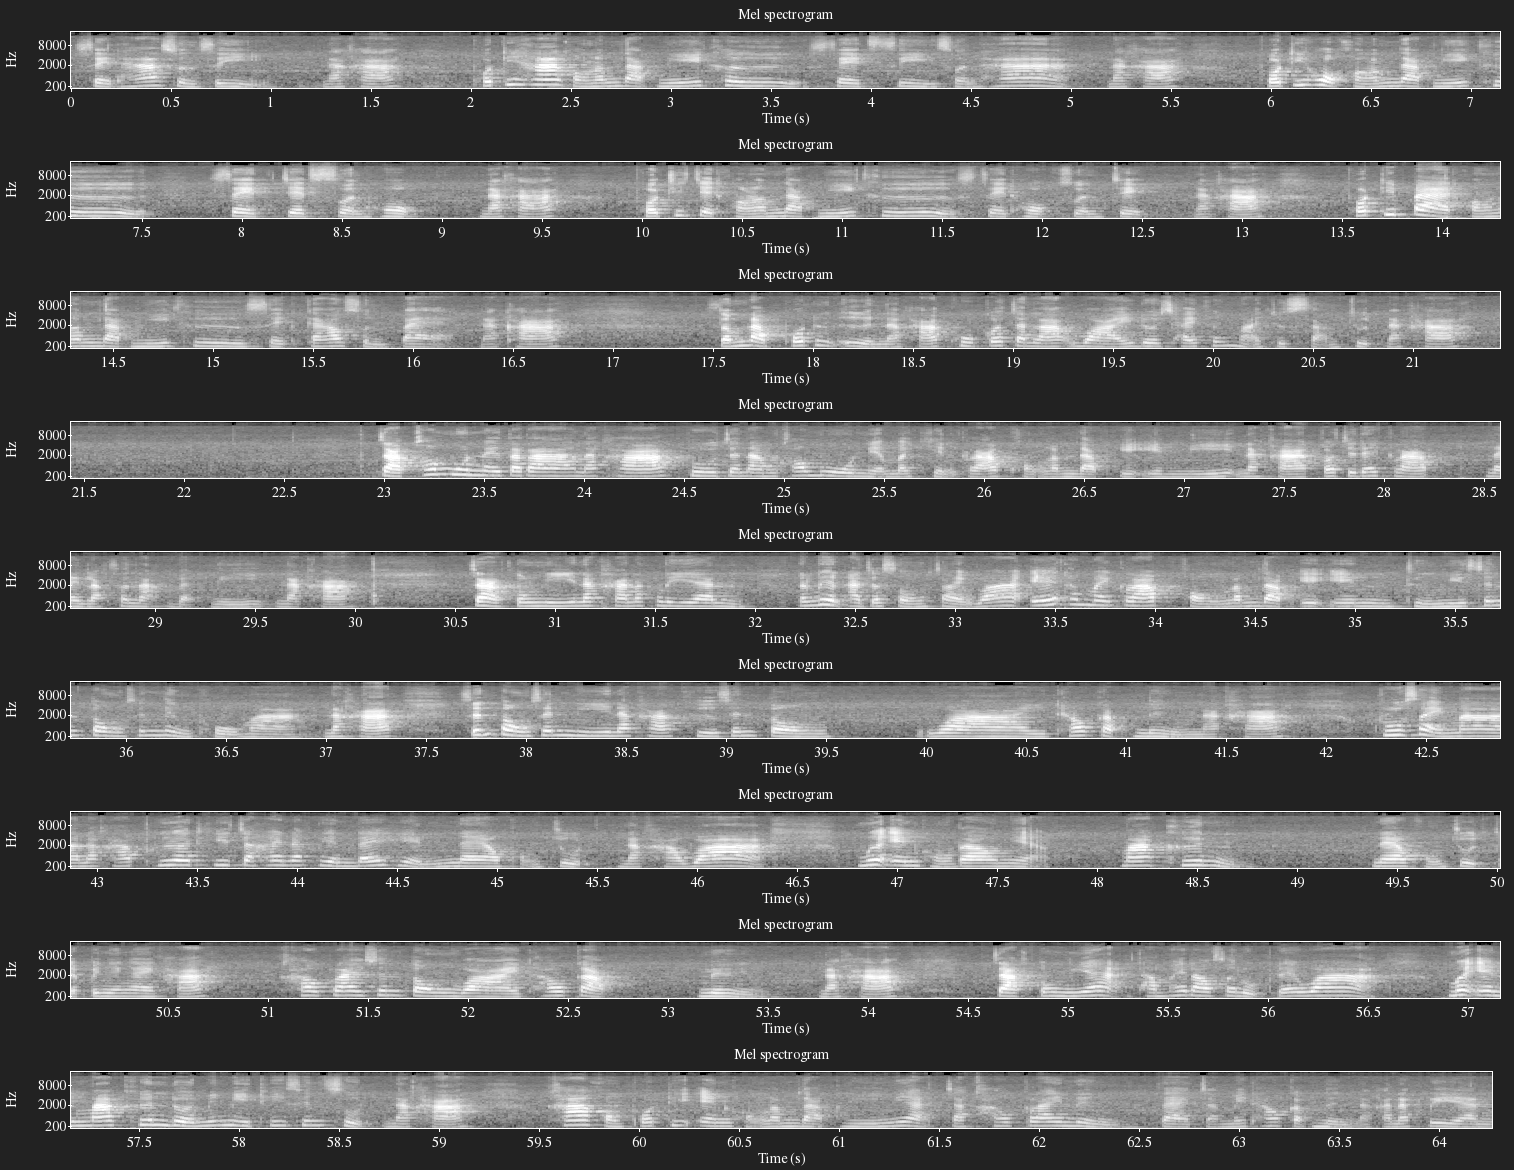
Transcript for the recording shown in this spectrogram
เศษ5ส่วน4นะคะพจน์ที่ 5 ของลำดับนี้คือเศษ4ส่วน5นะคะพจน์ที่ 6 ของลำดับนี้คือเศษ7ส่วน6นะคะพจน์ที่ 7 ของลำดับนี้คือเศษ6ส่วน7นะคะพจน์ที่ 8 ของลำดับนี้คือเศษ9ส่วน8นะคะสำหรับพจน์อื่นๆนะคะครูก็จะละไว้โดยใช้เครื่องหมายจุด 3 จุดนะคะ จากข้อมูลในตารางนะคะ ครูจะนำข้อมูลเนี่ยมาเขียนกราฟของลำดับ an นี้นะคะ ก็จะได้กราฟในลักษณะแบบนี้นะคะ จากตรงนี้นะคะนักเรียนนักเรียนอาจจะสงสัยว่าเอ๊ะทำไมกราฟของลำดับ an ถึงมีเส้นตรงเส้นหนึ่งโผล่มานะคะ เส้นตรงเส้นนี้นะคะ คือเส้นตรง y เท่ากับ 1 นะคะ ครูใส่มานะคะเพื่อที่จะให้นักเรียนได้เห็นแนวของจุดนะคะว่าเมื่อ n ของเราเนี่ยมากขึ้น แนวของจุดจะเป็นยังไงคะ เข้าใกล้เส้นตรง y เท่ากับ 1นะคะ จากตรงนี้ทำให้เราสรุปได้ว่าเมื่อ n มากขึ้นโดยไม่มีที่สิ้นสุดนะคะ ค่าของพจน์ที่ n ของลำดับนี้เนี่ยจะเข้าใกล้ 1 แต่จะไม่เท่ากับ 1 นะคะนักเรียน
